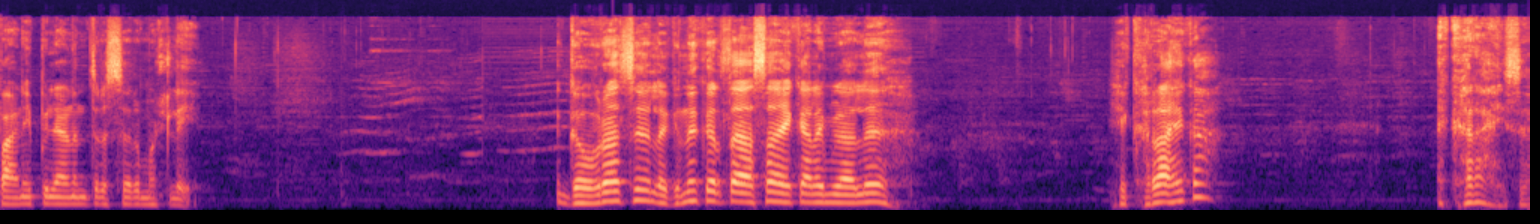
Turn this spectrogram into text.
पाणी पिल्यानंतर सर म्हटले गौराचं लग्न करता असं ऐकायला मिळालं. हे खरं आहे का? खरं आहे सर.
